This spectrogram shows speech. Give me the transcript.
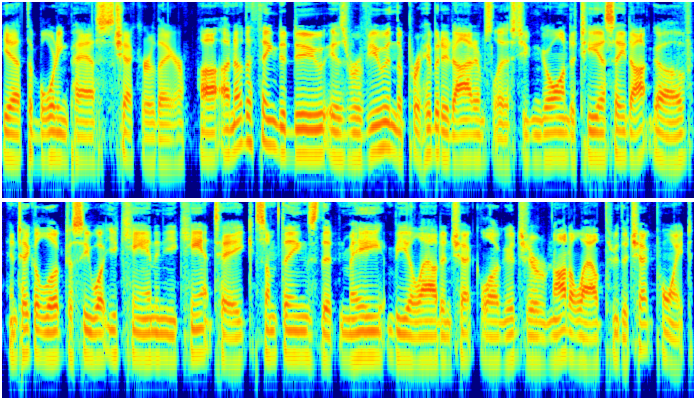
Yeah, the boarding pass checker there. Uh, another thing to do is reviewing the prohibited items list. You can go on to TSA.gov and take a look to see what you can and you can't take. Some things that may be allowed in check luggage are not allowed through the checkpoint.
